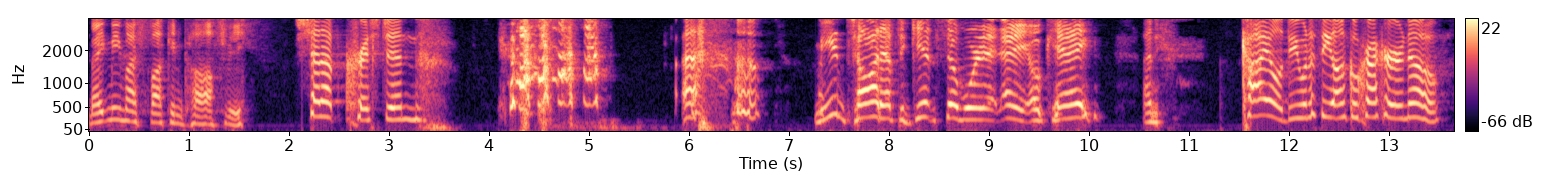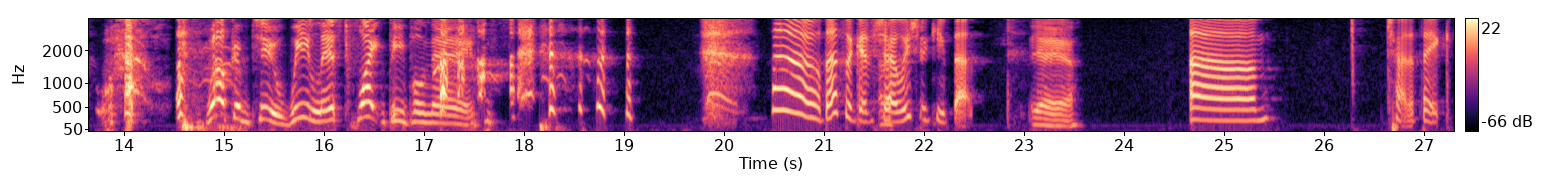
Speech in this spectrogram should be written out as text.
make me my fucking coffee. Shut up, Christian. Uh, Me and Todd have to get somewhere. At, hey, okay. I, Kyle, do you want to see Uncle Kracker or no? welcome to We List White People Names. Oh, that's a good show. we should keep that. yeah, yeah. Um, trying to think.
